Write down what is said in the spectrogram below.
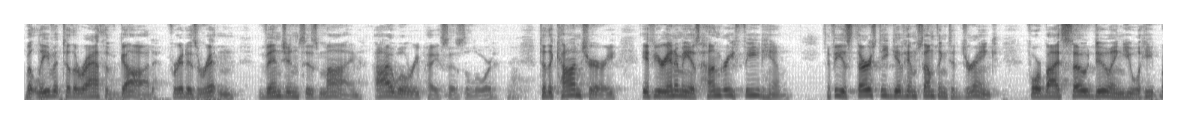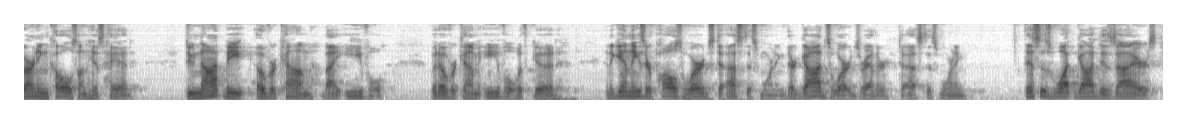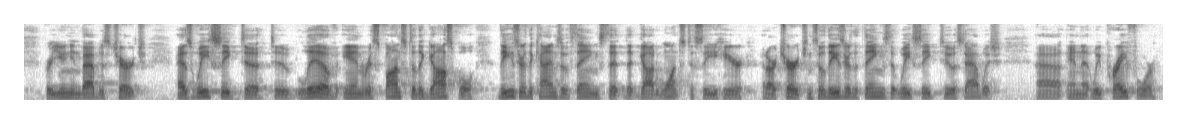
but leave it to the wrath of God, for it is written, Vengeance is mine, I will repay, says the Lord. To the contrary, if your enemy is hungry, feed him. If he is thirsty, give him something to drink, for by so doing you will heap burning coals on his head. Do not be overcome by evil, but overcome evil with good. And again, these are Paul's words to us this morning. They're God's words, rather, to us this morning. This is what God desires for Union Baptist Church. As we seek to, to live in response to the gospel, these are the kinds of things that, that God wants to see here at our church. And so these are the things that we seek to establish uh, and that we pray for.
